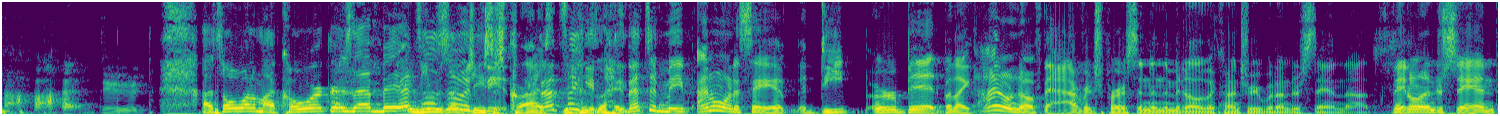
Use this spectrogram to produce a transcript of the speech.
god, dude! I told one of my coworkers that bit, and he was like, Jesus deep- Christ. That's like, a, like- that's a maybe. I don't want to say a, a deeper bit, but like I don't know if the average person in the middle of the country would understand that. They don't understand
